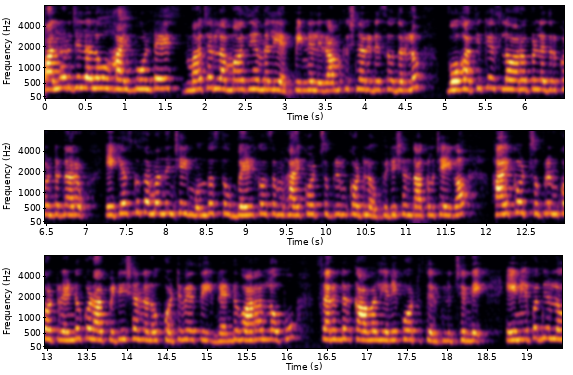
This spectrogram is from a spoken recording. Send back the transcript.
పల్నాడు జిల్లాలో హై వోల్టేజ్ మాచర్ల మాజీ ఎమ్మెల్యే పిన్నెల్లి రామకృష్ణారెడ్డి సోదరులు ఓ హత్య కేసులో ఆరోపణలు ఎదుర్కొంటున్నారు. ఈ కేసుకు సంబంధించి ముందస్తు బెయిల్ కోసం హైకోర్టు సుప్రీంకోర్టులో పిటిషన్ దాఖలు చేయగా హైకోర్టు సుప్రీంకోర్టు రెండు కూడా పిటిషన్లను కొట్టివేసి రెండు వారాల్లోపు సరెండర్ కావాలి అని కోర్టు తీర్పునిచ్చింది. ఈ నేపథ్యంలో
